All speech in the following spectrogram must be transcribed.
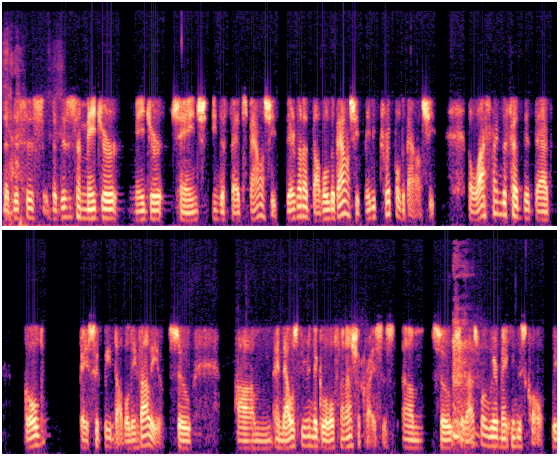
that yeah. this is that this is a major major change in the Fed's balance sheet. They're going to double the balance sheet, maybe triple the balance sheet. The last time the Fed did that, gold basically doubled in value. So, um, and that was during the global financial crisis. Um, so, so that's why we're making this call. We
